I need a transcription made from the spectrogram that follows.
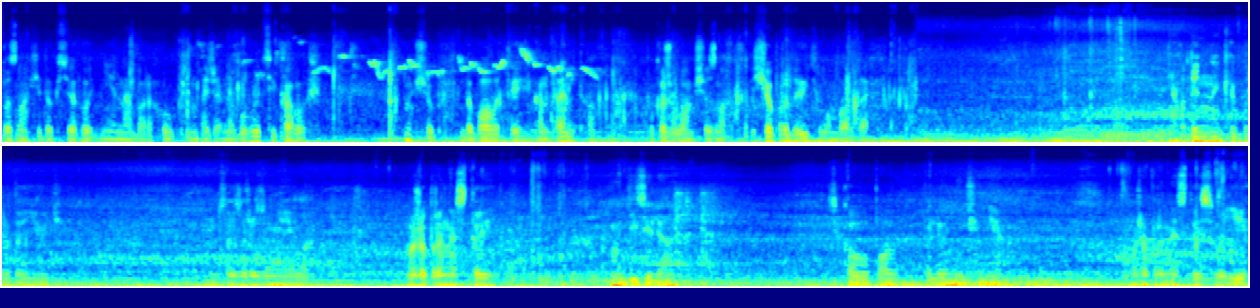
бо знахідок сьогодні на барахолці майже не було цікавих. Ну, щоб додати контенту, покажу вам, що, знах... що продають у ломбардах. Годинники продають. Ну, Це зрозуміло. Може принести дізеля. Цікаво, пальоні чи ні. Може принести свої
